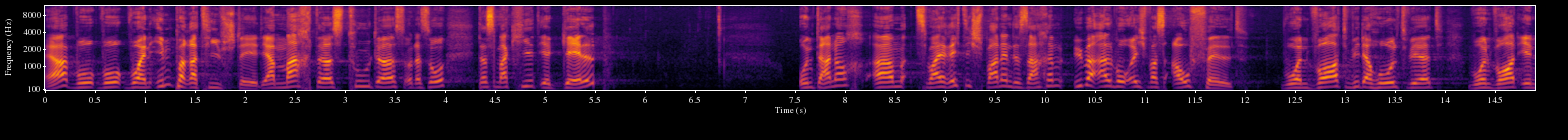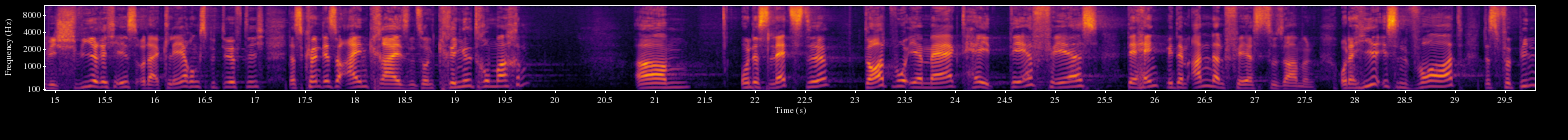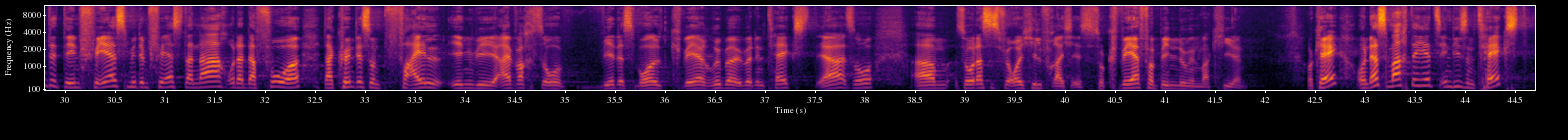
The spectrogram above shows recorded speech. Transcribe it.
ja, wo, wo, wo ein Imperativ steht, ja, mach das, tu das oder so, das markiert ihr gelb. Und dann noch ähm, zwei richtig spannende Sachen. Überall, wo euch was auffällt, wo ein Wort wiederholt wird, wo ein Wort irgendwie schwierig ist oder erklärungsbedürftig, das könnt ihr so einkreisen, so ein Kringel drum machen. Ähm, und das letzte, dort, wo ihr merkt, hey, der Vers, der hängt mit dem anderen Vers zusammen. Oder hier ist ein Wort, das verbindet den Vers mit dem Vers danach oder davor. Da könnt ihr so ein Pfeil irgendwie einfach so wie ihr das wollt, quer rüber über den Text, ja, so, ähm, so dass es für euch hilfreich ist, so Querverbindungen markieren. Okay? Und das macht er jetzt in diesem Text.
